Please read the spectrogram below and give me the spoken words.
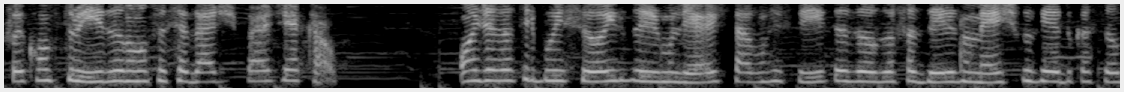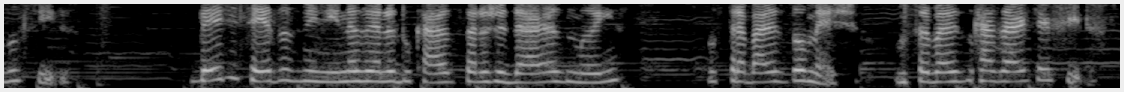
foi construída numa sociedade patriarcal, onde as atribuições da mulher estavam restritas aos afazeres domésticos e à educação dos filhos. Desde cedo, as meninas eram educadas para ajudar as mães nos trabalhos domésticos, nos trabalhos do casar e ter filhos.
